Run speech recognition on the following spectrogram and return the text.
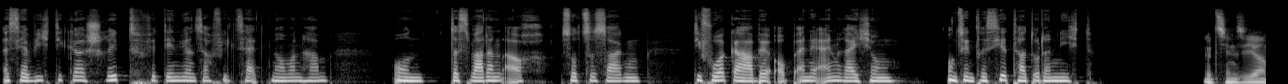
ein sehr wichtiger Schritt, für den wir uns auch viel Zeit genommen haben. Und das war dann auch sozusagen die Vorgabe, ob eine Einreichung uns interessiert hat oder nicht. Jetzt sind Sie ja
